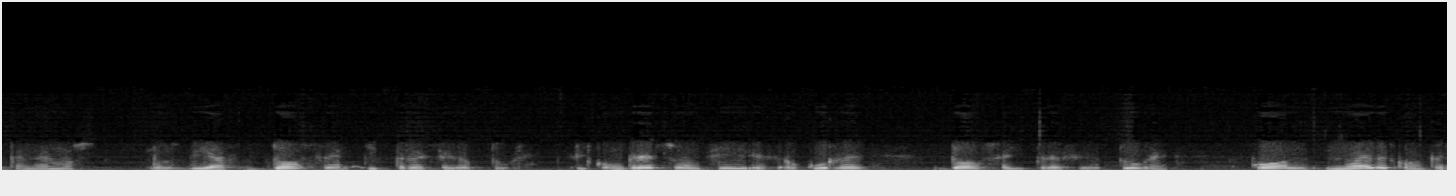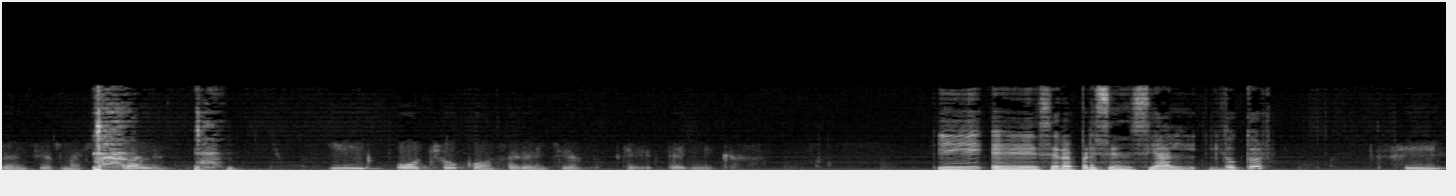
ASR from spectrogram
tenemos los días 12 y 13 de octubre. El congreso en sí es, ocurre 12 y 13 de octubre con nueve conferencias magistrales y ocho conferencias eh, técnicas. ¿Y eh, será presencial, doctor? Sí,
